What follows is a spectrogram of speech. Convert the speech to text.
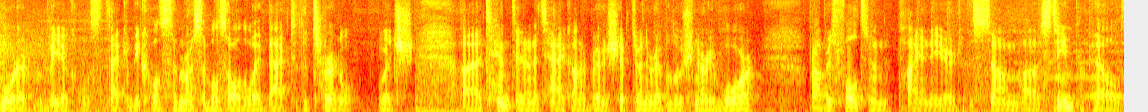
water vehicles that can be called submersibles all the way back to the Turtle, which uh, attempted an attack on a British ship during the Revolutionary War. Robert Fulton pioneered some uh, steam-propelled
